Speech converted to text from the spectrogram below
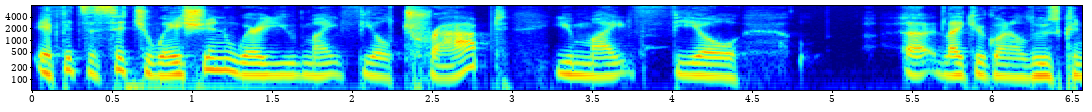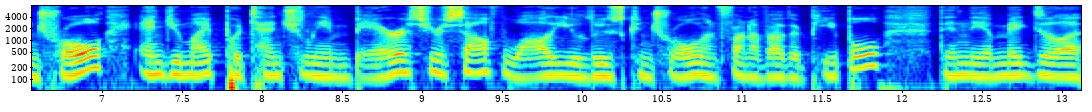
if it's a situation where you might feel trapped, you might feel uh, like you're going to lose control and you might potentially embarrass yourself while you lose control in front of other people, then the amygdala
